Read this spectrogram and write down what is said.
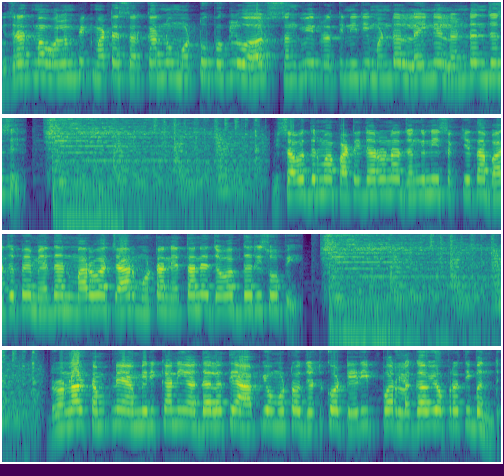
ગુજરાતમાં ઓલિમ્પિક માટે સરકારનું મોટું પગલું હર્ષ સંઘવી પ્રતિનિધિ મંડળ લઈને લંડન જશે. વિસાવદરમાં પાટીદારોના જંગની શક્યતા ભાજપે મેદાન મારવા ચાર મોટા નેતાને જવાબદારી સોંપી. ડોનાલ્ડ ટ્રમ્પને અમેરિકાની અદાલતે આપ્યો મોટો ઝટકો ટેરિફ પર લગાવ્યો પ્રતિબંધ.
